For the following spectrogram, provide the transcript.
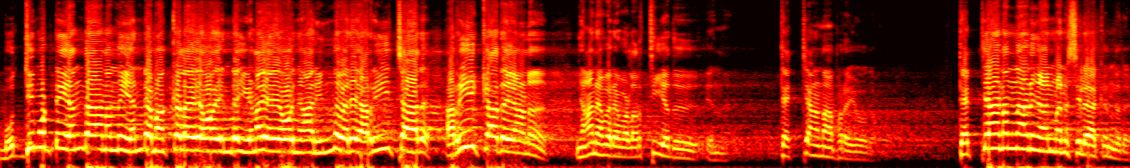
ബുദ്ധിമുട്ട് എന്താണെന്ന് എന്റെ മക്കളെയോ എന്റെ ഇണയെയോ ഞാൻ ഇന്ന് വരെ അറിയിച്ചാതെ അറിയിക്കാതെയാണ് ഞാൻ അവരെ വളർത്തിയത് എന്ന്. തെറ്റാണ് ആ പ്രയോഗം. തെറ്റാണെന്നാണ് ഞാൻ മനസ്സിലാക്കുന്നത്.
